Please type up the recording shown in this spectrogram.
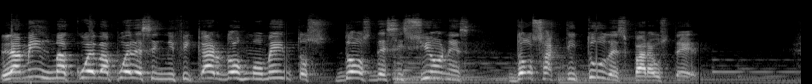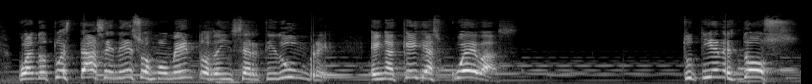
La misma cueva puede significar dos momentos, dos decisiones, dos actitudes para usted. Cuando tú estás en esos momentos de incertidumbre, en aquellas cuevas, tú tienes dos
